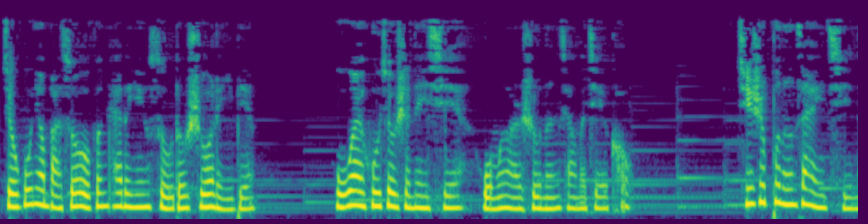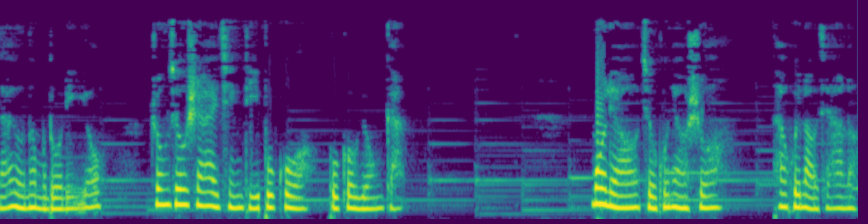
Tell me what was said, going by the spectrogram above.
九姑娘把所有分开的因素都说了一遍，无外乎就是那些我们耳熟能详的借口。其实不能在一起哪有那么多理由，终究是爱情敌不过，不够勇敢。末了，九姑娘说，她回老家了，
